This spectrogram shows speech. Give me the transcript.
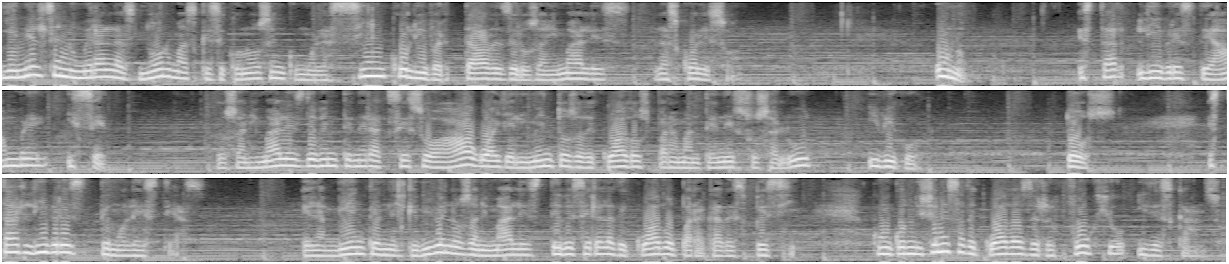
y en él se enumeran las normas que se conocen como las cinco libertades de los animales, las cuales son 1. Estar libres de hambre y sed. Los animales deben tener acceso a agua y alimentos adecuados para mantener su salud y vigor. 2. Estar libres de molestias. El ambiente en el que viven los animales debe ser el adecuado para cada especie, con condiciones adecuadas de refugio y descanso.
